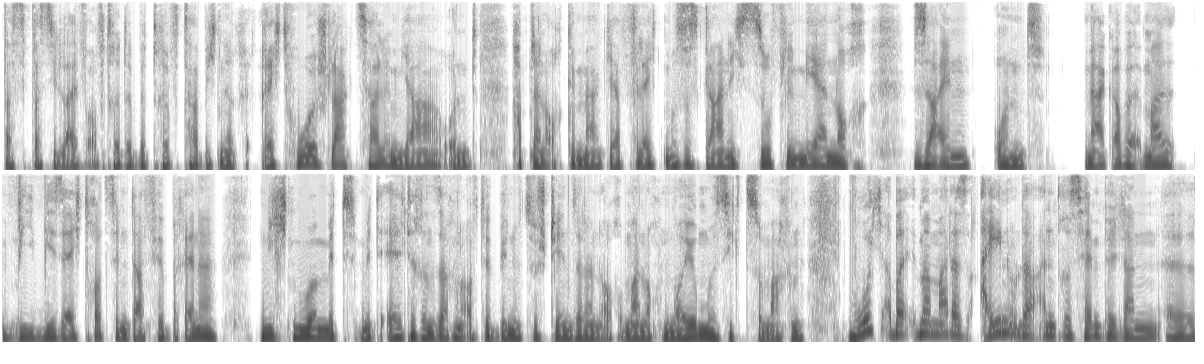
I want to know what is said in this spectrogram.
was, was die Live-Auftritte betrifft, habe ich eine recht hohe Schlagzahl im Jahr und habe dann auch gemerkt, ja, vielleicht muss es gar nicht so viel mehr noch sein und merke aber immer, wie, wie sehr ich trotzdem dafür brenne, nicht nur mit, mit älteren Sachen auf der Bühne zu stehen, sondern auch immer noch neue Musik zu machen, wo ich aber immer mal das ein oder andere Sample dann äh,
